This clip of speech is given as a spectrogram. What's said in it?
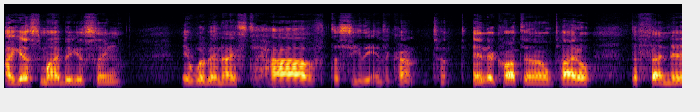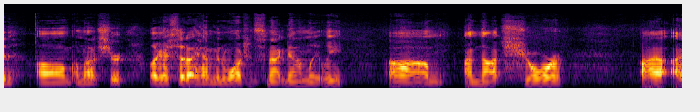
I guess my biggest thing. It would have been nice to have to see the Intercontinental Intercontinental title defended. Um, I'm not sure. Like I said, I haven't been watching SmackDown lately. Um, I'm not sure. I, I,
